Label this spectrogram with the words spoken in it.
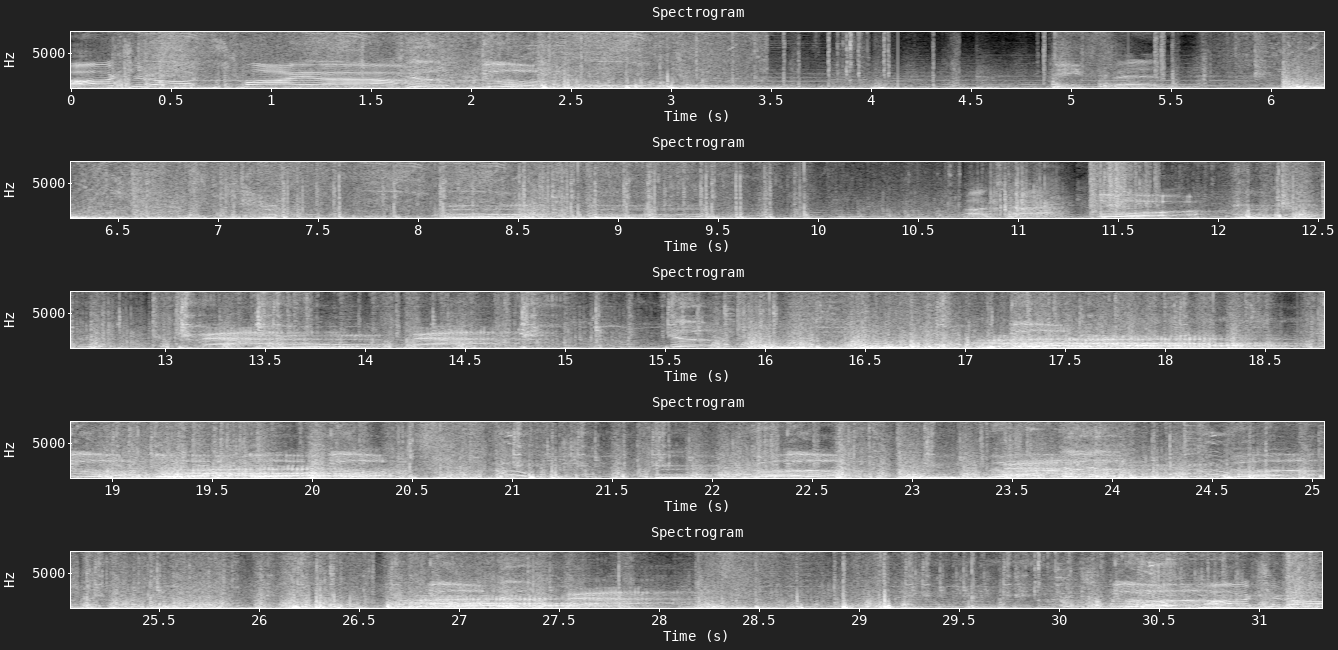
Arcanons, fire! Defend. Attack. Ótimo!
